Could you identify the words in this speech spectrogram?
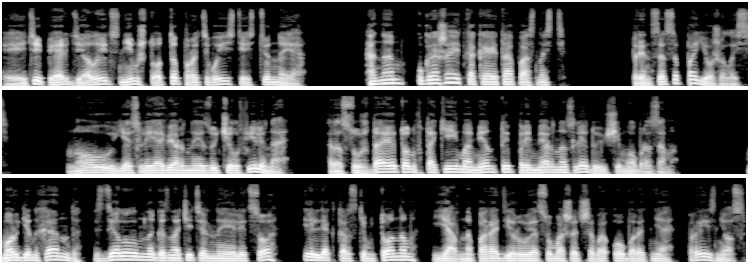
И теперь делает с ним что-то противоестественное. А нам угрожает какая-то опасность?» Принцесса поежилась. «Ну, если я верно изучил Филина, рассуждает он в такие моменты примерно следующим образом. Моргенханд сделал многозначительное лицо и лекторским тоном, явно пародируя сумасшедшего оборотня, произнес.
